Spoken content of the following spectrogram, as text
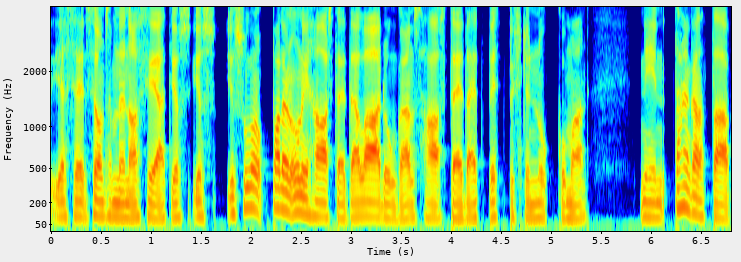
ja se, se on semmoinen asia, että jos, jos, jos sulla on paljon unihaasteita ja laadun kanssa haasteita, et pysty nukkumaan, niin tähän kannattaa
